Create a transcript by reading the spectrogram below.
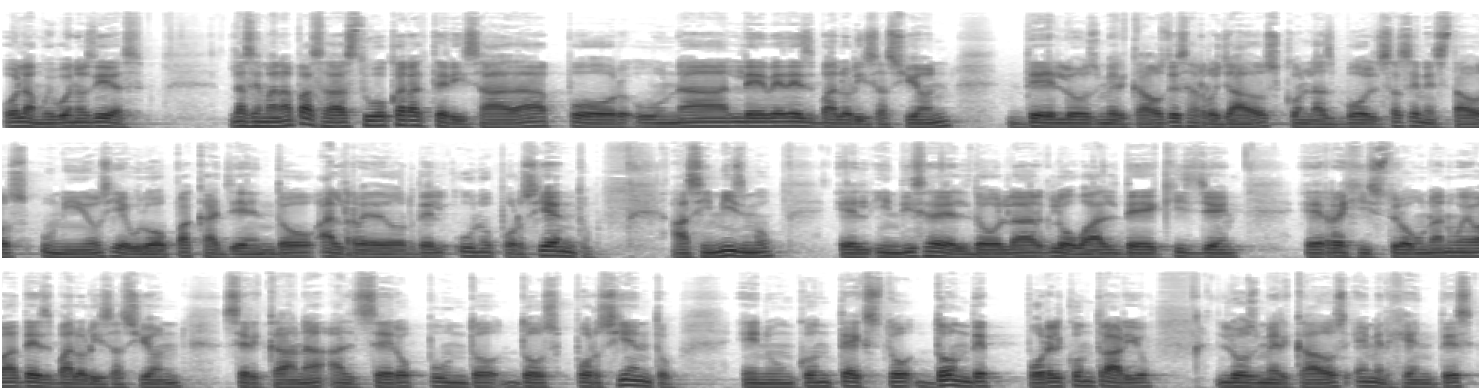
Hola, muy buenos días. La semana pasada estuvo caracterizada por una leve desvalorización de los mercados desarrollados con las bolsas en Estados Unidos y Europa cayendo alrededor del 1%. Asimismo, el índice del dólar global DXY eh, registró una nueva desvalorización cercana al 0.2% en un contexto donde, por el contrario, los mercados emergentes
